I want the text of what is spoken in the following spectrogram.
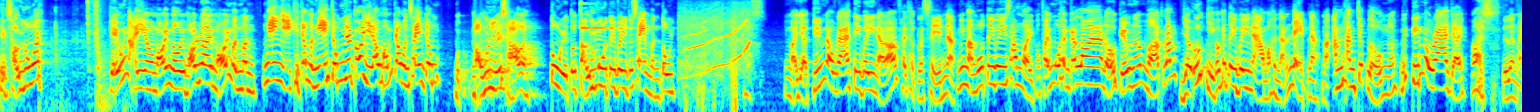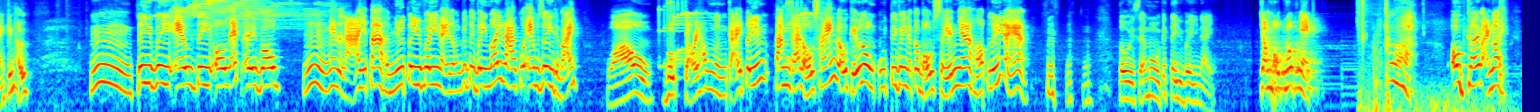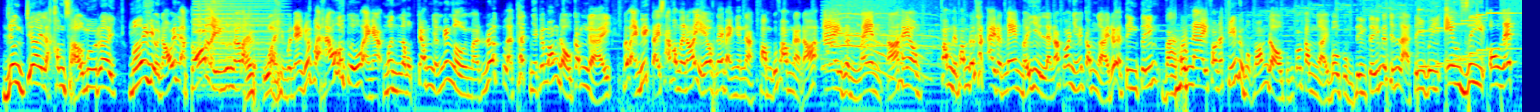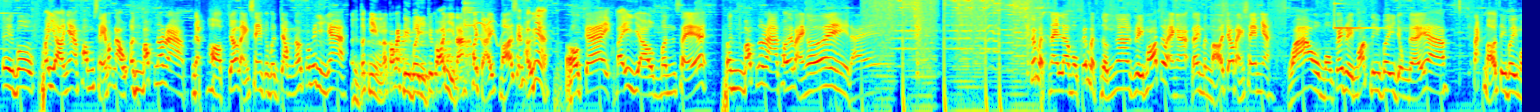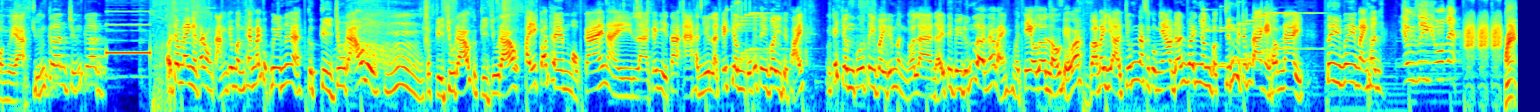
thiệt sự luôn á. Kiểu này mà mọi người bỏ rơi mỗi mình mình nghe nhạc thì cho mình nghe chung chứ có gì đâu không cho mình xem chung. Bực bội dễ sợ à. Tôi là tôi tự mua tivi tôi xem mình tôi. Nhưng mà giờ kiếm đâu ra tivi nào đó phải thật là xịn nè nhưng mà mua tivi xong rồi còn phải mua thêm cả loa đồ kiểu nữa mệt lắm. Giờ ước gì có cái tivi nào mà hình ảnh đẹp nè mà âm thanh chất lượng nữa. Biết kiếm đâu ra trời. Thôi đi lên mạng kiếm thử. Hmm, tivi LG OLED Evo. Ừ, nghe lạ vậy ta hình như tivi này là một cái tivi mới ra của LG thì phải. Wow, vượt trội không ngừng cải tiến Tăng cả độ sáng độ kiểu luôn. Ui, tivi này có bộ xịn nha, hợp lý nè. Tôi sẽ mua cái tivi này. Trong một nốt nhạc. À, ok bạn ơi Dân chơi là không sợ mưa rơi. Mới vừa nói là có liền luôn nè bạn. Uầy, mình đang rất là háo hức luôn các bạn ạ. À. Mình là một trong những cái người mà rất là thích những cái món đồ công nghệ. Các bạn biết tại sao Phong lại nói vậy không? Đây bạn nhìn nè Phòng của Phong nè, đó Iron Man Đó thấy không? Phong thì Phong rất thích Iron Man bởi vì là nó có những cái công nghệ rất là tiên tiến. Và hôm nay Phong đã kiếm được một món đồ cũng có công nghệ vô cùng tiên tiến Đó chính là TV LG OLED Evo. Bây giờ nha Phong sẽ bắt đầu inbox nó ra Đập hộp cho các bạn xem coi bên trong nó có cái gì nha. Thì Tất nhiên là nó có cái TV chứ có gì ta Thôi kệ mở xem thử nha. Ok bây giờ mình sẽ inbox nó ra thôi các bạn ơi. Đây. Cái bịch này là một cái bịch đựng ờ, remote các bạn ạ. À. đây mình mở cho các bạn xem nha. Wow một cái remote TV dùng để uh, tắt mở TV mọi người ạ. À. chuyển kênh chuyển kênh. Ở trong đây người ta còn tặng cho mình thêm mấy cục pin nữa nè. Cực kỳ chu đáo luôn. Uhm, cực kỳ chu đáo cực kỳ chu đáo. Thấy có thêm một cái này là cái gì ta? À hình như là cái chân của cái tivi thì phải cái chân của tivi để mình gọi là để tivi đứng lên đó bạn và treo lên lộ kiểu á và bây giờ chúng ta sẽ cùng nhau đến với nhân vật chính của chúng ta ngày hôm nay tivi màn hình LG OLED. À, à, à.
